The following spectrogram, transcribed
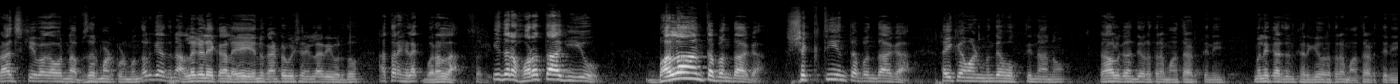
ರಾಜಕೀಯವಾಗಿ ಅವ್ರನ್ನ ಅಬ್ಸರ್ವ್ ಮಾಡ್ಕೊಂಡು ಬಂದವ್ರಿಗೆ ಅದನ್ನ ಅಲ್ಲಗಳೇ ಕಾಲ ಏ, ಏನು ಕಾಂಟ್ರಿಬ್ಯೂಷನ್ ಇಲ್ಲ ರೀ ಇವ್ರದ್ದು ಆ ಥರ ಹೇಳಕ್ಕೆ ಬರಲ್ಲ. ಇದರ ಹೊರತಾಗಿಯೂ ಬಲ ಅಂತ ಬಂದಾಗ ಶಕ್ತಿ ಅಂತ ಬಂದಾಗ ಹೈಕಮಾಂಡ್ ಮುಂದೆ ಹೋಗ್ತೀನಿ ನಾನು. ರಾಹುಲ್ ಗಾಂಧಿ ಅವ್ರ ಹತ್ರ ಮಾತಾಡ್ತೀನಿ. ಮಲ್ಲಿಕಾರ್ಜುನ್ ಖರ್ಗೆ ಅವ್ರ ಹತ್ರ ಮಾತಾಡ್ತೀನಿ.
